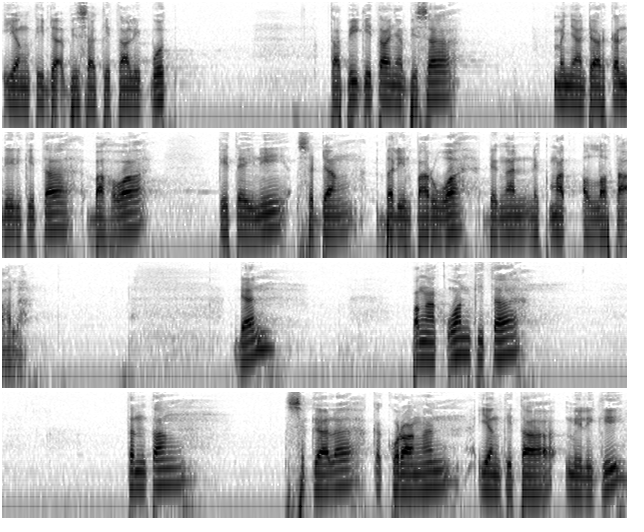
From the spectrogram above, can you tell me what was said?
yang tidak bisa kita liput. Tapi kita hanya bisa menyadarkan diri kita bahwa kita ini sedang berlimpah ruah dengan nikmat Allah Ta'ala. Dan pengakuan kita tentang segala kekurangan yang kita miliki,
